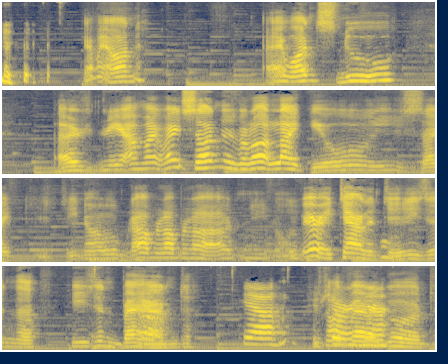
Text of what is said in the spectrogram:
Come on. I once knew. Uh, yeah, my, my son is a lot like you. He's like, you know, blah blah blah. You know, very talented. He's in the he's in band. Yeah. He's sure, not very yeah. good.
